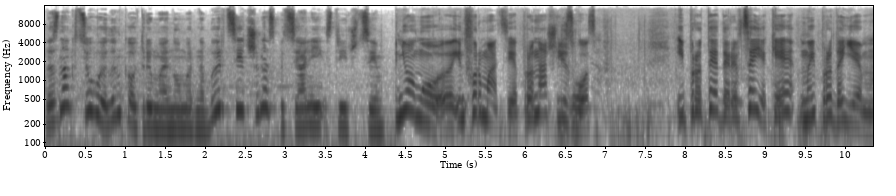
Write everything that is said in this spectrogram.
На знак цього ялинка отримує номер на бирці чи на спеціальній стрічці. В ньому е, інформація про наш лісгосп і про те деревце, яке ми продаємо.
